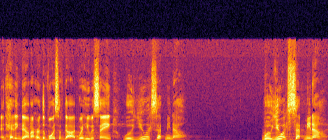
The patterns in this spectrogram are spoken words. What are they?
and heading down, I heard the voice of God where He was saying, Will you accept me now? Will you accept me now?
